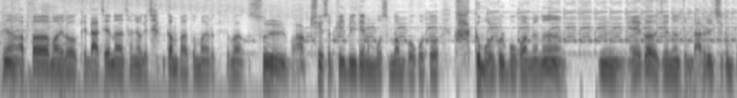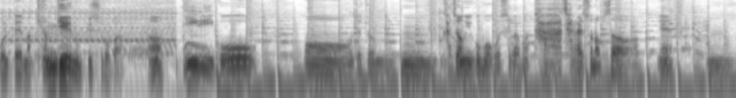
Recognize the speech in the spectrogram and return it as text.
그냥 아빠 막 이렇게 낮에나 저녁에 잠깐 봐도 막 이렇게 막 술막 취해서 빌빌대는 모습만 보고 또 가끔 얼굴 보고 하면은 음 애가 이제는 좀 나를 지금 볼 때 막 경계의 눈빛으로 봐. 어? 일이고 어 이제 좀 음, 가정이고 뭐고 씨발 뭐 다 잘할 순 없어 예 음.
